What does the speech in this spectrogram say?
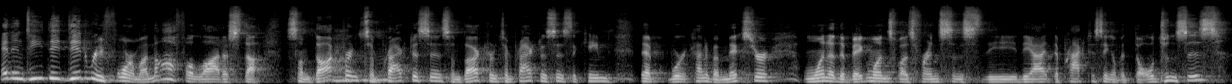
and indeed, they did reform an awful lot of stuff. Some doctrines, some practices, some doctrines and practices that came that were kind of a mixture. One of the big ones was, for instance, the, the, uh, the practicing of indulgences.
